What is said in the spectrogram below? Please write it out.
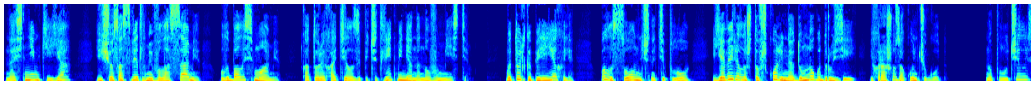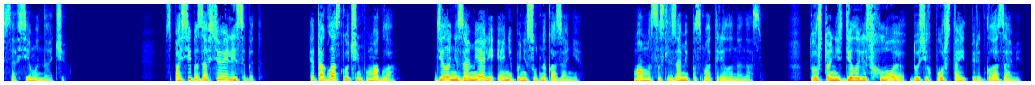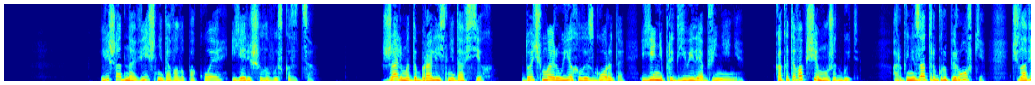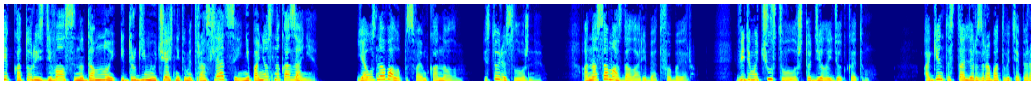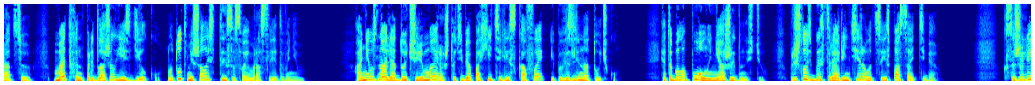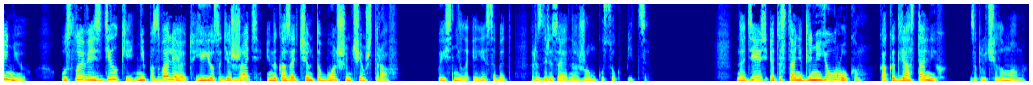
На снимке я, еще со светлыми волосами, улыбалась маме, которая хотела запечатлеть меня на новом месте. Мы только переехали, было солнечно, тепло, и я верила, что в школе найду много друзей и хорошо закончу год но получилось совсем иначе. «Спасибо за все, Элисабет. Эта огласка очень помогла. Дело не замяли, и они понесут наказание». Мама со слезами посмотрела на нас. То, что они сделали с Хлоя, до сих пор стоит перед глазами. Лишь одна вещь не давала покоя, и я решила высказаться. Жаль, мы добрались не до всех. Дочь мэра уехала из города, и ей не предъявили обвинения. Как это вообще может быть? Организатор группировки, человек, который издевался надо мной и другими участниками трансляции, не понес наказание. Я узнавала по своим каналам. История сложная. Она сама сдала ребят ФБР. Видимо, чувствовала, что дело идет к этому. Агенты стали разрабатывать операцию, Мэтхен предложил ей сделку, но тут вмешалась ты со своим расследованием. Они узнали от дочери мэра, что тебя похитили из кафе и повезли на точку. Это было полной неожиданностью. Пришлось быстро ориентироваться и спасать тебя. К сожалению, условия сделки не позволяют ее задержать и наказать чем-то большим, чем штраф, пояснила Элизабет, разрезая ножом кусок пиццы. Надеюсь, это станет для нее уроком, как и для остальных, заключила мама.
